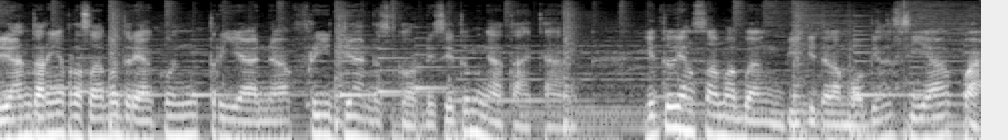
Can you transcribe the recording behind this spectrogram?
Di antaranya persahabat dari akun Triana Frida underscore di situ mengatakan, itu yang sama Bang Bi di dalam mobil siapa?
